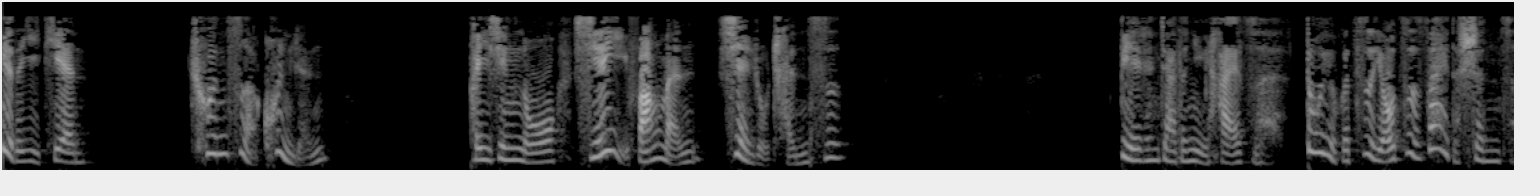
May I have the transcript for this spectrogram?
月的一天，春色困人。裴兴奴斜倚房门，陷入沉思。别人家的女孩子都有个自由自在的身子，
